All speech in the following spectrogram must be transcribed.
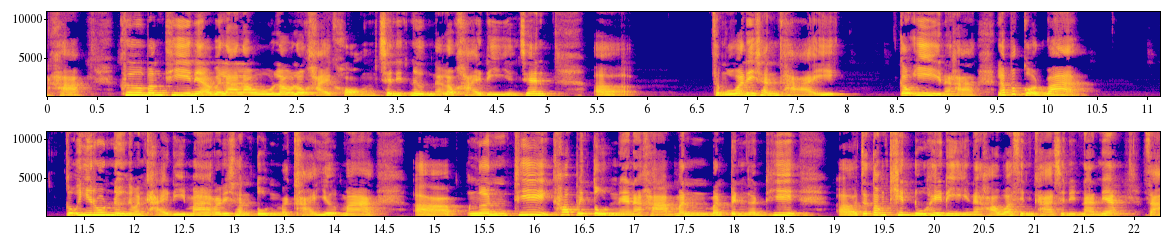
นะคะ คือบางทีเนี่ยเวลาเราเราเราขายของชนิดหนึ่งเนี่ยเราขายดีอย่างเช่นสมมุติว่าดิฉันขายเก้าอี้นะคะ แล้วปรากฏว่า เก้าอี้รุ่นหนึ่งเนี่ยมันขายดีมาก แล้วที่ฉันตุนมาขายเยอะมากเงินที่เข้าไปตุนเนี่ยนะคะมันมันเป็นเงินที่จะต้องคิดดูให้ดีนะคะ ว่าสินค้าชนิดนั้นเนี่ยสา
